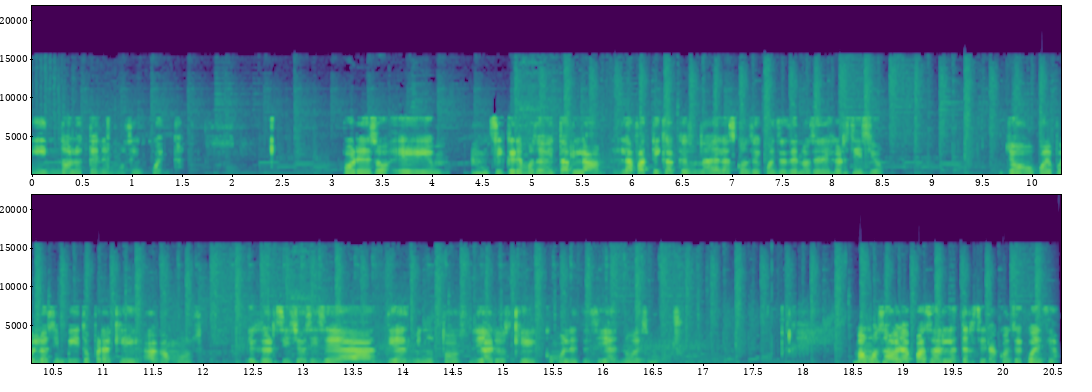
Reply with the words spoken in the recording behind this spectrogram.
y no lo tenemos en cuenta. Por eso, eh, si queremos evitar la, fatiga, que es una de las consecuencias de no hacer ejercicio, yo vuelvo y los invito para que hagamos ejercicio, así sea 10 minutos diarios, que como les decía, no es mucho. Vamos ahora a pasar a la tercera consecuencia,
